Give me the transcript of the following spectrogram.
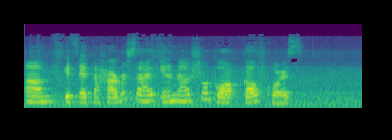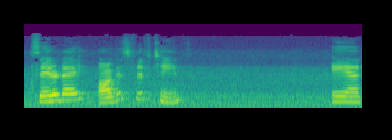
Um, it's at the Harborside International Golf Course, Saturday, August 15th. And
